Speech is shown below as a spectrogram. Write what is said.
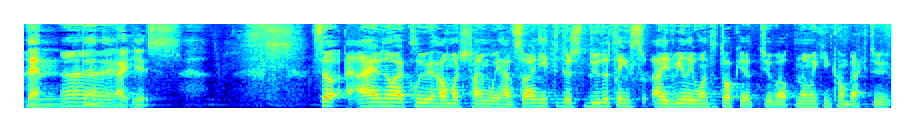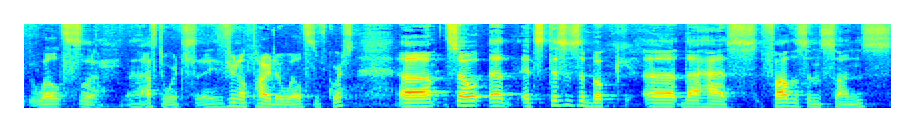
Then, then I, yes. So I have no clue how much time we have. So I need to just do the things I really want to talk to you about, and then we can come back to Wells uh, afterwards, uh, if you're not tired of Wells, of course. Uh, so uh, it's this is a book uh, that has fathers and sons,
